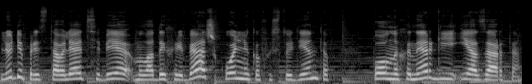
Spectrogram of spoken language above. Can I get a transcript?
люди представляют себе молодых ребят, школьников и студентов, полных энергии и азарта.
